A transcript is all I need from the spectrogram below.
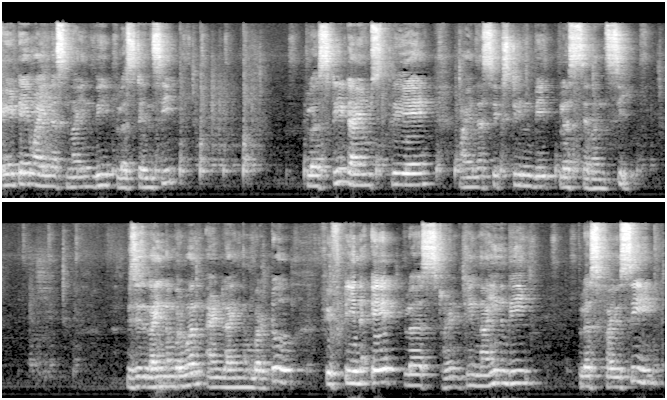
8a minus 9b plus 10c plus t times 3a minus 16b plus 7c this is line number one and line number two 15a plus 29b plus 5c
